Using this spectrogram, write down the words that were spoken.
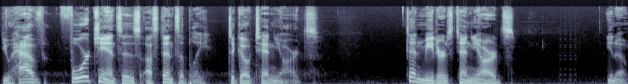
you have four chances ostensibly to go 10 yards. 10 meters 10 yards. You know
